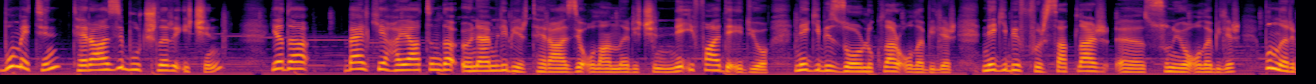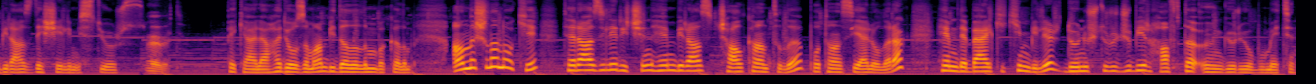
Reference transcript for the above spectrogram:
bu metin terazi burçları için ya da belki hayatında önemli bir terazi olanlar için ne ifade ediyor, ne gibi zorluklar olabilir, ne gibi fırsatlar e, sunuyor olabilir bunları biraz deşelim istiyoruz. Evet. Pekala hadi o zaman bir dalalım bakalım. Anlaşılan o ki teraziler için hem biraz çalkantılı potansiyel olarak hem de belki kim bilir dönüştürücü bir hafta öngörüyor bu metin.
